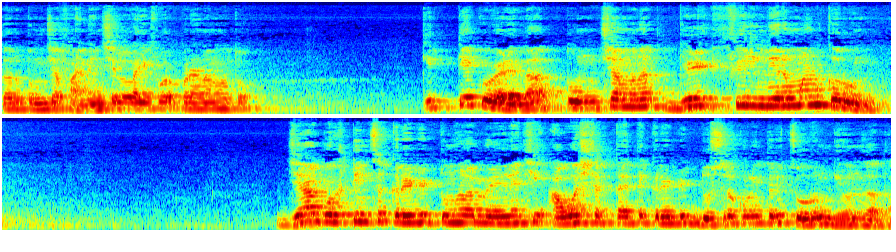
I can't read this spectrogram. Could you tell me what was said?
तर तुमच्या फायनान्शियल लाईफवर परिणाम होतो. कित्येक वेळेला तुमच्या मनात गिल्ट फील निर्माण करून ज्या गोष्टींचं क्रेडिट तुम्हाला मिळण्याची आवश्यकता आहे ते क्रेडिट दुसरं कोणीतरी चोरून घेऊन जातं.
